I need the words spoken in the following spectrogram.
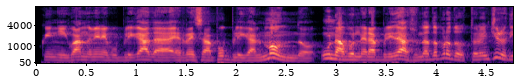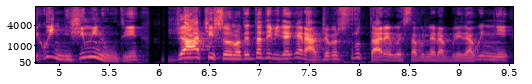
quindi quando viene pubblicata e resa pubblica al mondo una vulnerabilità su un dato prodotto, nel giro di 15 minuti già ci sono tentativi di hackeraggio per sfruttare questa vulnerabilità. Quindi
